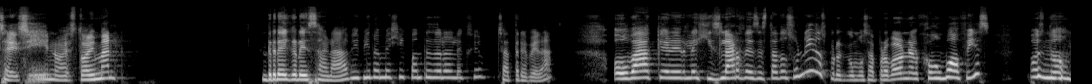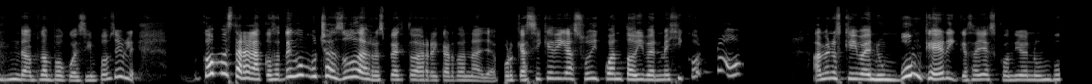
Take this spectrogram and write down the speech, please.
Sí, sí, no estoy mal. ¿Regresará a vivir a México antes de la elección? ¿Se atreverá? ¿O va a querer legislar desde Estados Unidos? Porque como se aprobaron el home office, pues no, tampoco es imposible. ¿Cómo estará la cosa? Tengo muchas dudas respecto a Ricardo Anaya, porque así que digas, uy, ¿cuánto vive en México? No, a menos que viva en un búnker y que se haya escondido en un búnker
